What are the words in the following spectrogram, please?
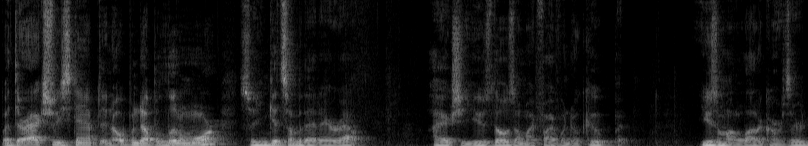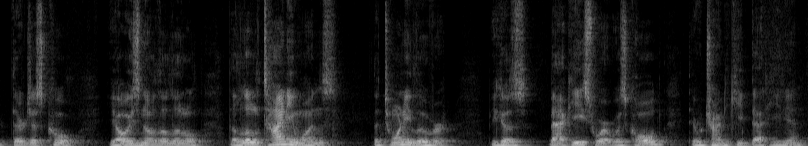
but they're actually stamped and opened up a little more so you can get some of that air out. I actually use those on my five window coupe, but use them on a lot of cars. They're they're just cool. You always know the little the little tiny ones, the 20 louver, because back east where it was cold, they were trying to keep that heat in.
